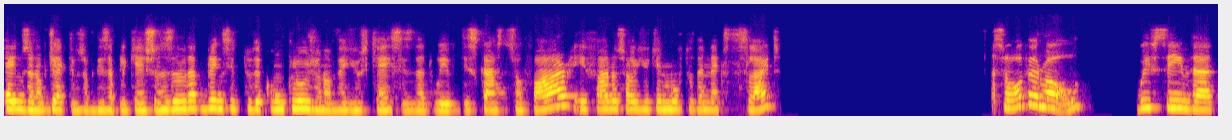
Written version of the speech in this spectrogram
aims and objectives of these applications. And that brings it to the conclusion of the use cases that we've discussed so far. If Anasol, you can move to the next slide. So overall, we've seen that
